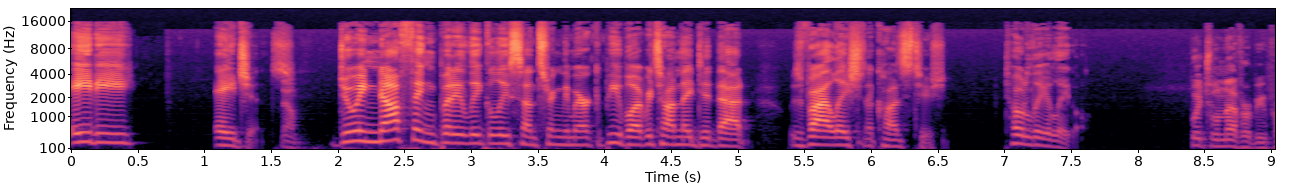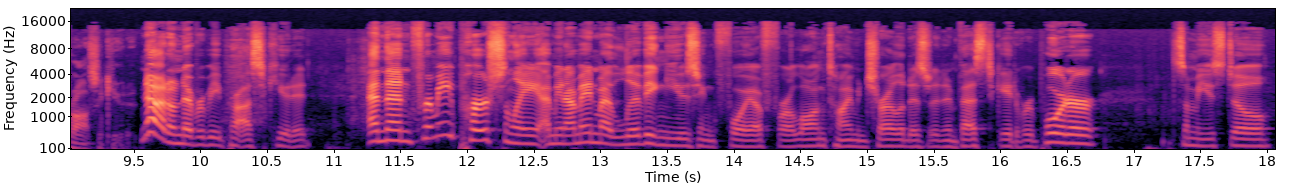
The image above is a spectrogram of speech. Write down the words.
80 agents Yeah. Doing nothing but illegally censoring the American people. Every time they did that was a violation of the Constitution. Totally illegal. Which will never be prosecuted. No, it'll never be prosecuted. And then for me personally, I mean, I made my living using FOIA for a long time in Charlotte as an investigative reporter. Some of you still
